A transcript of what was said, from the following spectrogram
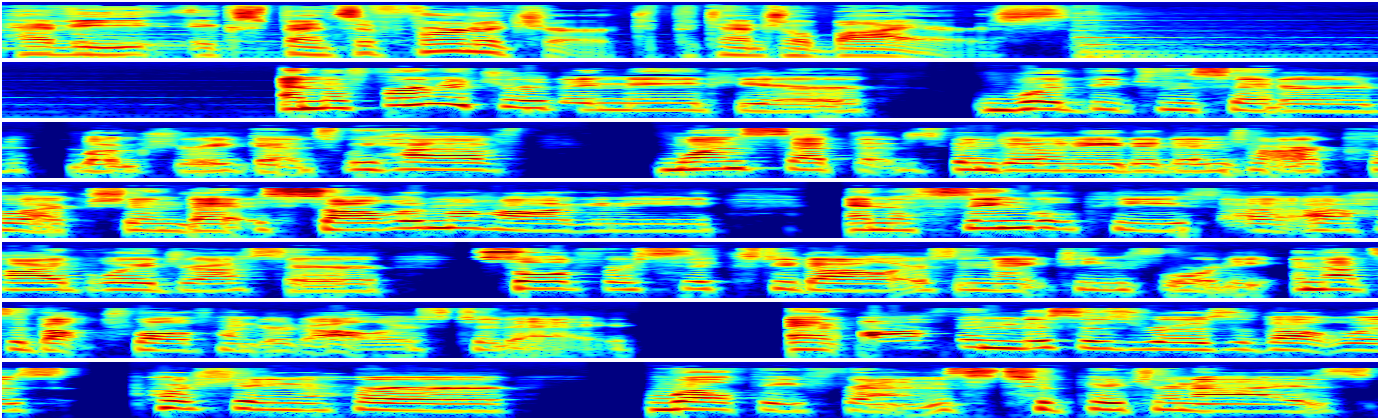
heavy, expensive furniture to potential buyers. And the furniture they made here would be considered luxury goods. We have one set that's been donated into our collection that is solid mahogany and a single piece, a, a high boy dresser, sold for $60 in 1940. And that's about $1,200 today. And often Mrs. Roosevelt was pushing her wealthy friends to patronize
